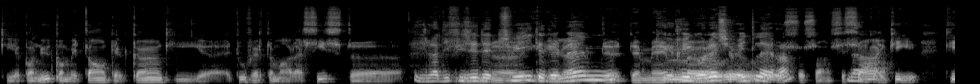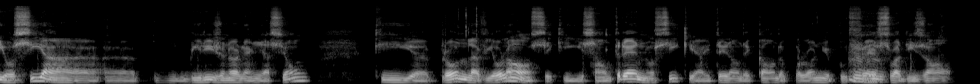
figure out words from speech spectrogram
qui est connu comme étant quelqu'un qui euh, est ouvertement raciste. euh, Il a diffusé des euh, tweets et des mèmes. de- des mèmes, rigolaient euh, sur oui, Hitler, oui, hein. C'est ça, c'est ça, et qui, qui aussi a, dirige une organisation qui prône la violence et qui s'entraîne aussi, qui a été dans des camps de Pologne pour Mhm. faire soi-disant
